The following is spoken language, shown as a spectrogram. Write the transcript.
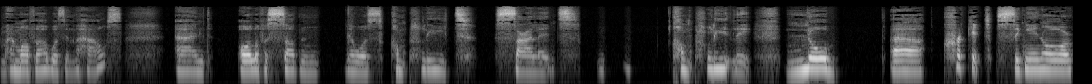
my mother was in the house, and all of a sudden there was complete silence completely no uh, cricket singing or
